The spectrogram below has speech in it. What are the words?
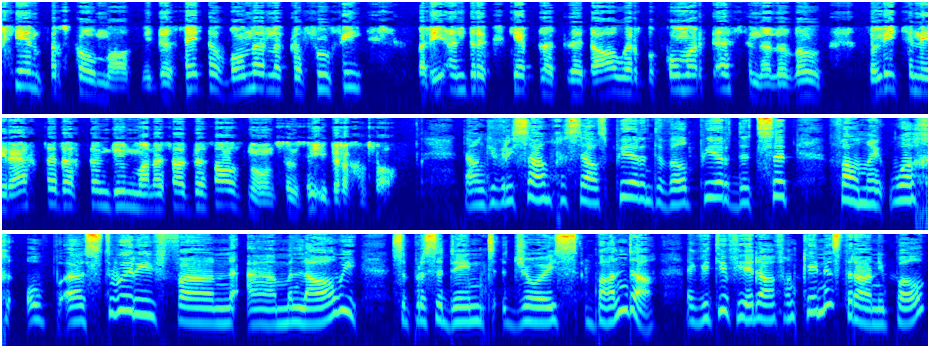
geen verskil maak nie. Dit is net 'n wonderlike foefie wat die indruk skep dat hulle daaroor bekommerd is en hulle wil wil iets in die regte rigting doen, maar dit is dit is al nonsens in ieder geval. Dankie vir die saamgesels Peer en terwyl Peer dit sit, val my oog op 'n storie van uh, Malawi se president Joyce Banda. Ek weet nie of jy daarvan kennis dra nie, Paul,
